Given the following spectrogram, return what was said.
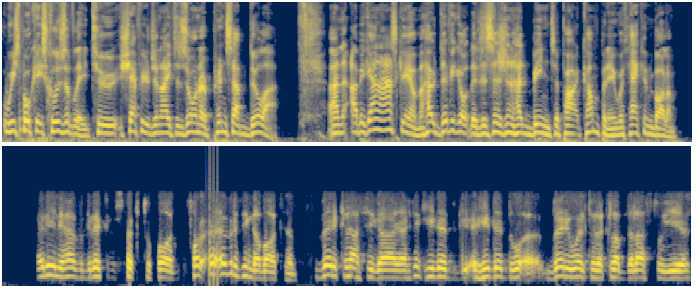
we spoke exclusively to Sheffield United's owner, Prince Abdullah. And I began asking him how difficult the decision had been to part company with Heckingbottom. I really have great respect to Paul for everything about him. Very classy guy. I think he did he did very well to the club the last two years.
